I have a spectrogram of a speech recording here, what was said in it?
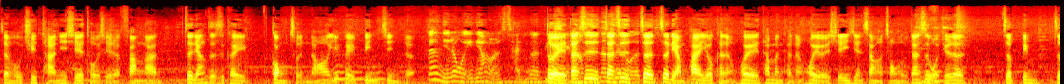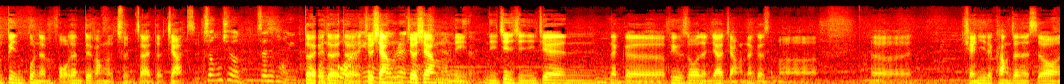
政府去谈一些妥协的方案，这两者是可以。共存，然后也可以并进的。但是你认为一定要有人踩住那对，但是但是这这两派有可能会，他们可能会有一些意见上的冲突。但是我觉得这并这并不能否认对方的存在的价值。终究这是同一对对对，就像就像你你进行一件那个，譬如说人家讲那个什么呃。权益的抗争的时候，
